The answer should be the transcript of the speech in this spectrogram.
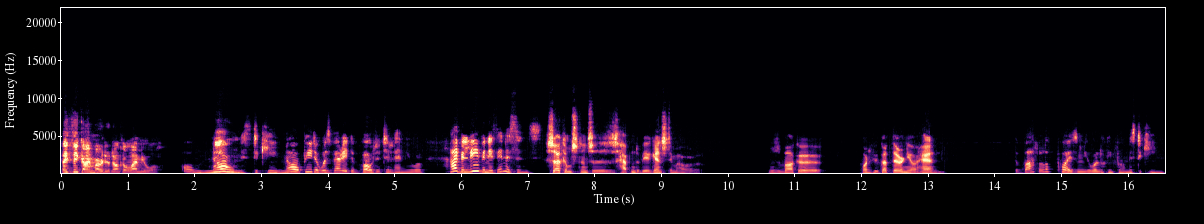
They think I murdered Uncle Lemuel. Oh, no, Mr. Keen. No, Peter was very devoted to Lemuel. I believe in his innocence. Circumstances happen to be against him, however. Mrs. Barker, what have you got there in your hand? The bottle of poison you were looking for, Mr. Keen.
